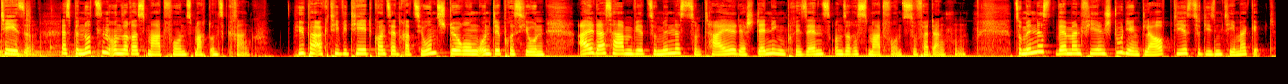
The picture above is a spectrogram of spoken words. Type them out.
These. Das Benutzen unserer Smartphones macht uns krank. Hyperaktivität, Konzentrationsstörungen und Depressionen, all das haben wir zumindest zum Teil der ständigen Präsenz unseres Smartphones zu verdanken. Zumindest wenn man vielen Studien glaubt, die es zu diesem Thema gibt.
